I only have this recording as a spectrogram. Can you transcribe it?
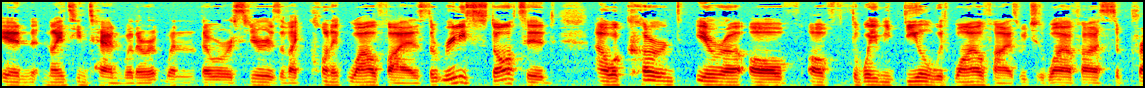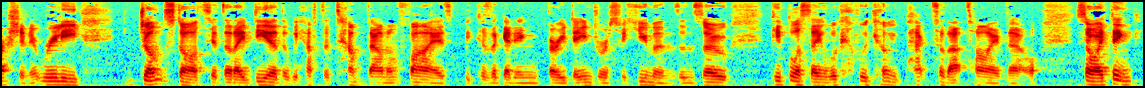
in 1910, where there, when there were a series of iconic wildfires that really started our current era of of the way we deal with wildfires, which is wildfire suppression. It really jump started that idea that we have to tamp down on fires because they're getting very dangerous for humans. And so people are saying we're, we're going back to that time now. So I think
